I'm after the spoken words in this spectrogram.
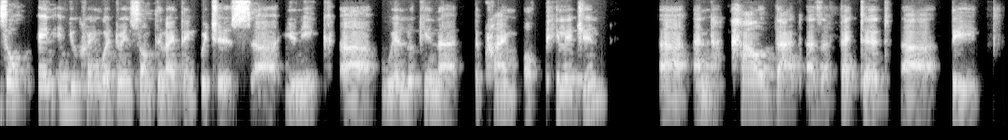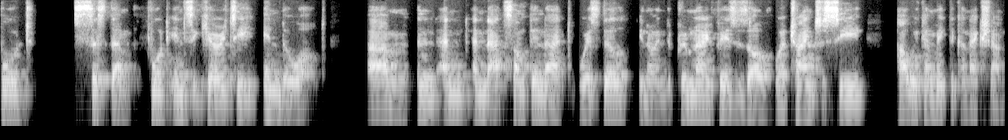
So in, in Ukraine, we're doing something I think which is uh, unique. Uh, we're looking at the crime of pillaging uh, and how that has affected uh, the food system, food insecurity in the world. Um, and and and that's something that we're still, you know, in the preliminary phases of. We're trying to see how we can make the connection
